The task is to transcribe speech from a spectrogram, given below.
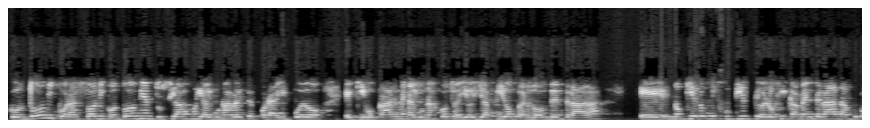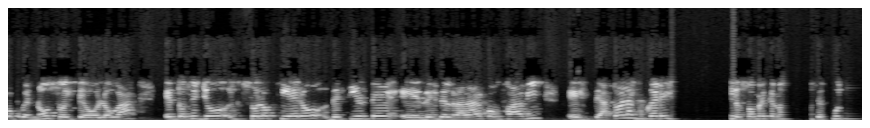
con todo mi corazón y con todo mi entusiasmo y algunas veces por ahí puedo equivocarme en algunas cosas y hoy ya pido perdón de entrada Eh, no quiero discutir teológicamente nada tampoco porque no soy teóloga. Entonces yo solo quiero decirte eh, desde el radar con Fabi, este, a todas las mujeres y los hombres que nos escuchan,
